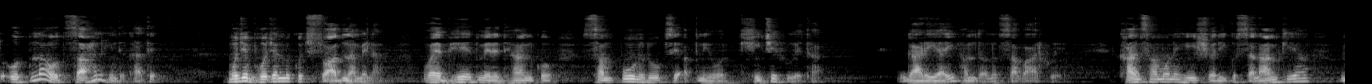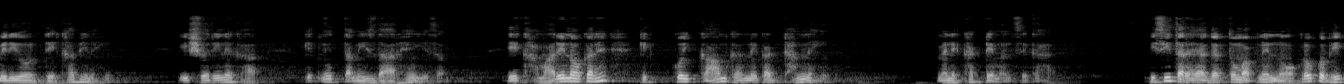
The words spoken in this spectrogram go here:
तो उतना उत्साह नहीं दिखाते। मुझे भोजन में कुछ स्वाद न मिला, वह भेद मेरे ध्यान को संपूर्ण रूप से अपनी ओर खींचे हुए था। गाड़ी आई, हम दोनों सवार हुए। खानसामों ने ईश्वरी को सलाम किया, मेरी ओर देखा भी नहीं। ईश्वरी ने कहा, कितने तमीजदार हैं ये सब। एक हमारे नौकर हैं कि कोई काम करने का ढंग नहीं। मैंने खट्टे मन से कहा, इसी तरह अगर तुम अपने नौकरों को भी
